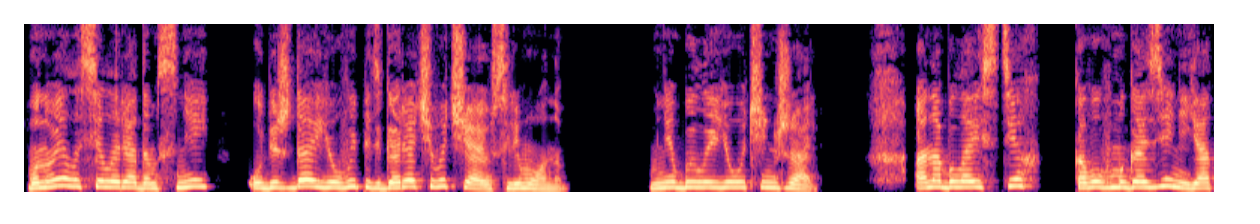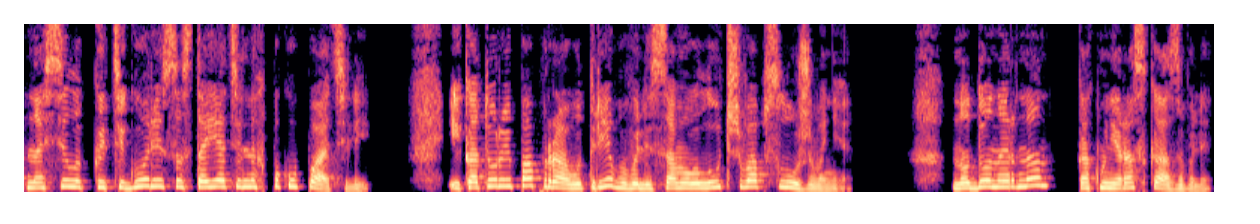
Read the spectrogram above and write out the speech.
Мануэла села рядом с ней, убеждая ее выпить горячего чаю с лимоном. Мне было ее очень жаль. Она была из тех, кого в магазине я относила к категории состоятельных покупателей и которые по праву требовали самого лучшего обслуживания. Но Дон Эрнан, как мне рассказывали,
